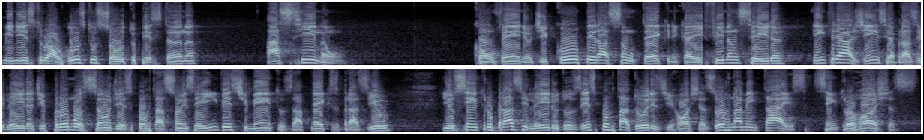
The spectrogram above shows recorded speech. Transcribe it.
ministro Augusto Souto Pestana, assinam convênio de cooperação técnica e financeira entre a Agência Brasileira de Promoção de Exportações e Investimentos, Apex Brasil, e o Centro Brasileiro dos Exportadores de Rochas Ornamentais, Centro Rochas.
